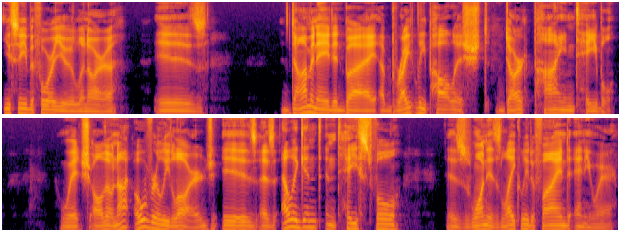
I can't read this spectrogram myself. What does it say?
you see before you, Lenara, is dominated by a brightly polished dark pine table, which, although not overly large, is as elegant and tasteful as one is likely to find anywhere.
